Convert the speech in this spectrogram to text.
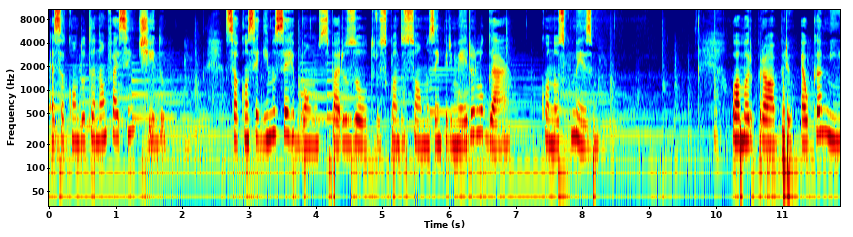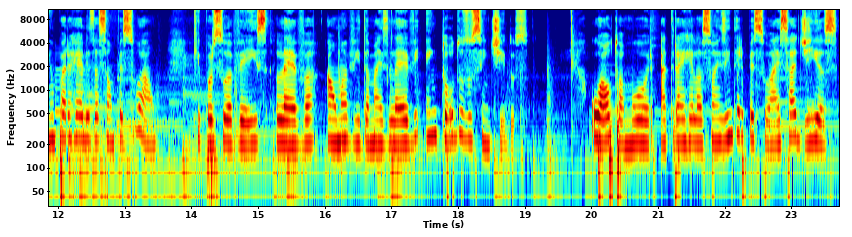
essa conduta não faz sentido. Só conseguimos ser bons para os outros quando somos, em primeiro lugar, conosco mesmo. O amor próprio é o caminho para a realização pessoal que por sua vez leva a uma vida mais leve em todos os sentidos. O alto amor atrai relações interpessoais sadias,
